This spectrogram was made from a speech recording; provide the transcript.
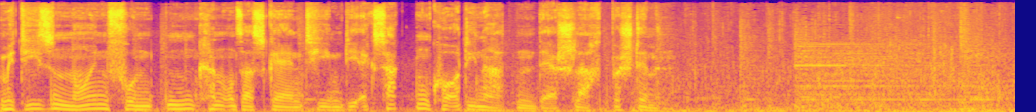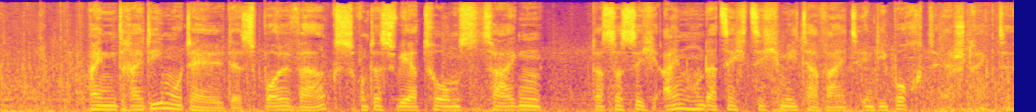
Mit diesen neuen Funden kann unser Scan-Team die exakten Koordinaten der Schlacht bestimmen. Ein 3D-Modell des Bollwerks und des Wehrturms zeigen, dass es sich 160 Meter weit in die Bucht erstreckte.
